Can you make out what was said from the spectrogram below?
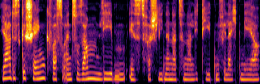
ja, das Geschenk, was so ein Zusammenleben ist, verschiedener Nationalitäten, vielleicht mehr.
